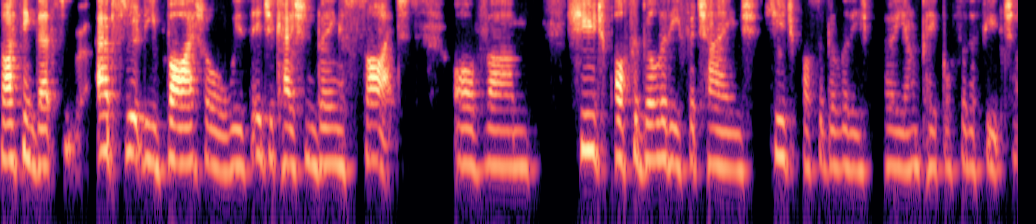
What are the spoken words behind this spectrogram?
I think that's absolutely vital with education being a site of um, huge possibility for change, huge possibility for young people for the future.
